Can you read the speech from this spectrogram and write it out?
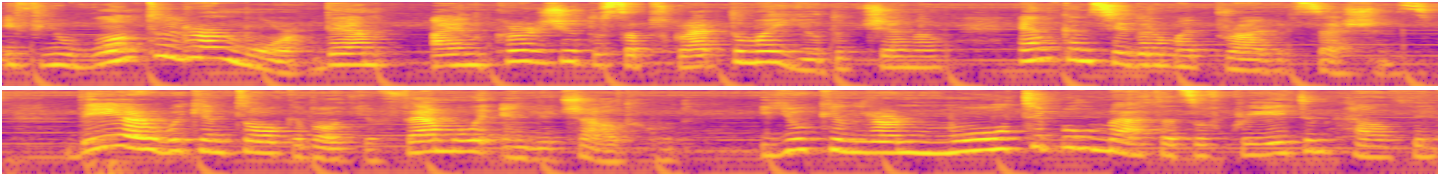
If you want to learn more, then I encourage you to subscribe to my YouTube channel and consider my private sessions. There we can talk about your family and your childhood. You can learn multiple methods of creating healthy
